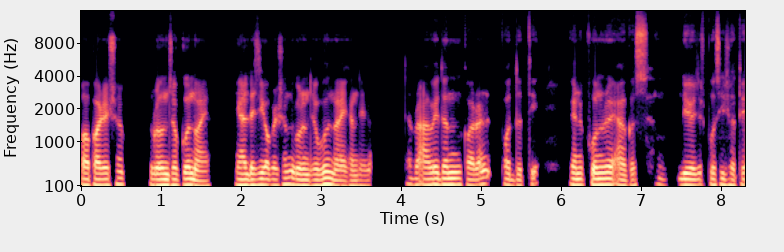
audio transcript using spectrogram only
অপারেশন গ্রহণযোগ্য নয়। এয়ারলেসিক অপারেশন গ্রহণযোগ্য নয় এখান থেকে। তারপর আবেদন করার পদ্ধতি। এখানে পনেরোই আগস্ট দুই হাজার পঁচিশ হতে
